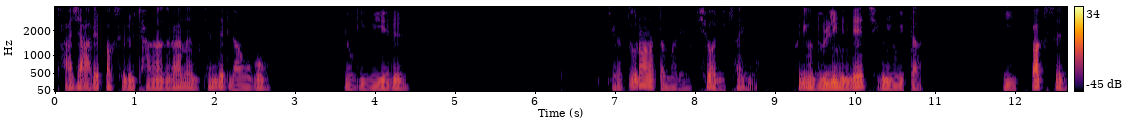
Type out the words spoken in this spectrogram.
다시 아랫 박스를 장악을 하는 캔들이 나오고 여기 위에를 얘가 뚫어놨단 말이에요. 10월 24일 날. 그리고 눌림인데 지금 여기 딱 이 박스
